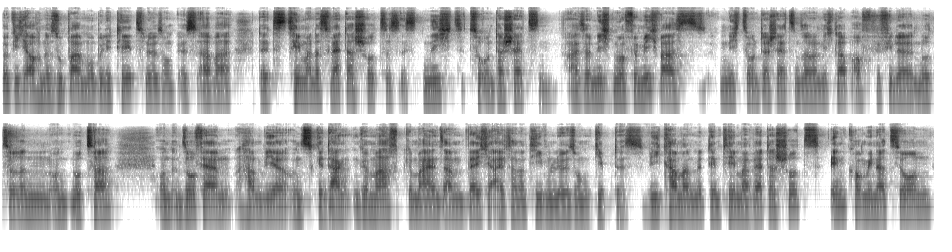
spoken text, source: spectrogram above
wirklich auch eine super Mobilitätslösung ist. Aber das Thema des Wetterschutzes ist nicht zu unterschätzen. Also nicht nur für mich war es nicht zu unterschätzen, sondern ich glaube auch für viele Nutzerinnen und Nutzer. Und insofern haben wir uns Gedanken gemacht, gemeinsam, welche alternativen Lösungen gibt es? Wie kann man mit dem Thema Wetterschutz in Kombination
